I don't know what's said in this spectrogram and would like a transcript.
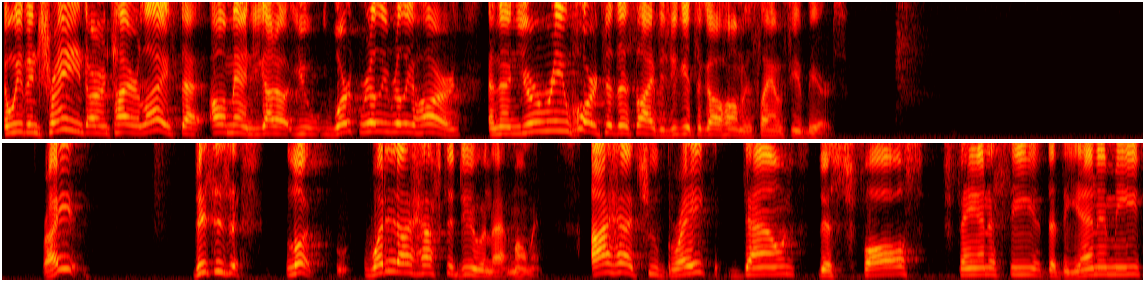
and we've been trained our entire life that, oh man, you gotta, you work really, really hard, and then your reward to this life is you get to go home and slam a few beers. Right? This is, look, what did I have to do in that moment? I had to break down this false fantasy that the enemy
